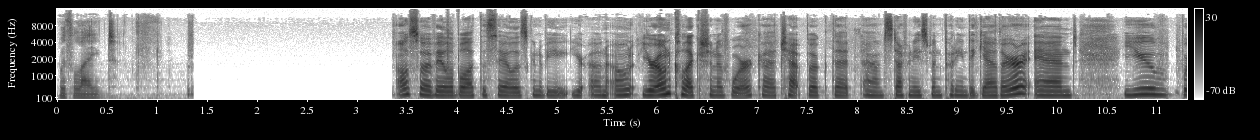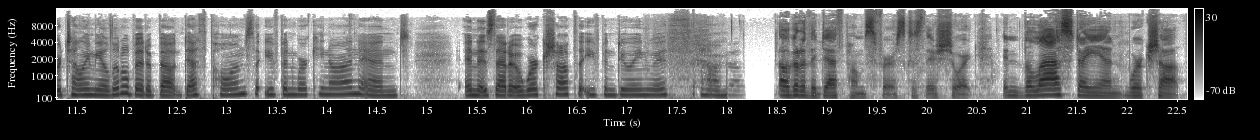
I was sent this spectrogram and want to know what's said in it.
with light. Also available at the sale is going to be your own, your own collection of work, a chapbook that um, Stephanie's been putting together. And you were telling me a little bit about death poems that you've been working on, and and is that a workshop that you've been doing with? Um, I'll go to the death poems first because they're short. In the last Diane workshop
